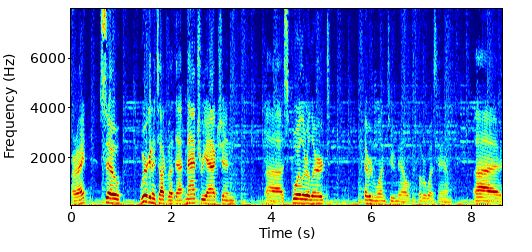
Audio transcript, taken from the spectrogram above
All right? So we're going to talk about that. Match reaction. Uh, spoiler alert Everton won 2 0 over West Ham. Uh,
